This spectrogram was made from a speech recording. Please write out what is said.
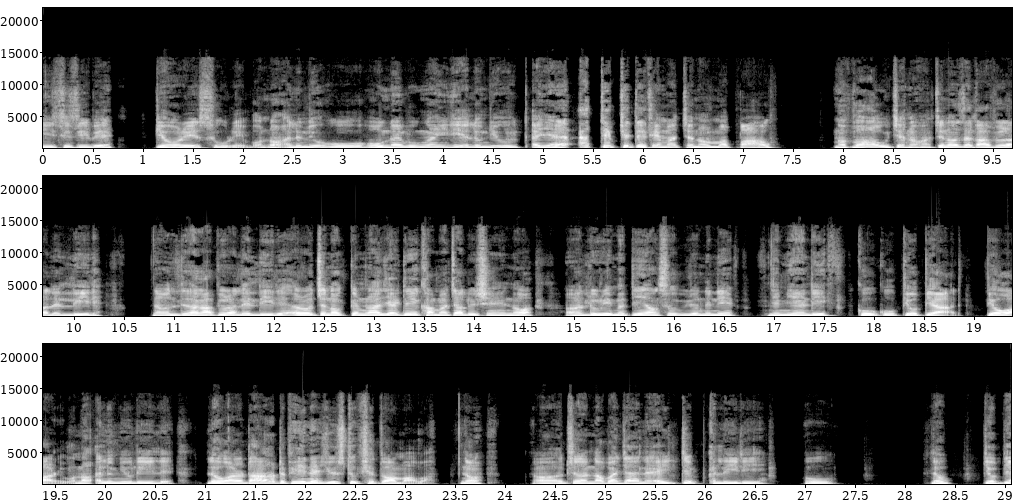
ECC ပဲပြောရဲဆိုတယ်ပေါ့နော်အဲ့လိုမျိုးဟိုဘုံနိုင်ဘုံငန်းကြီးတွေအဲ့လိုမျိုးအရင် active ဖြစ်တဲ့ထဲမှာကျွန်တော်မပါဘူးမပါဘူးကျွန်တော်ဟာကျွန်တော်စကားပြောတာလည်းလေးတယ်နော်စကားပြောတာလည်းလေးတယ်အဲ့တော့ကျွန်တော်ကင်မရာရိုက်တဲ့အခါမှာကြားလို့ရှိရင်တော့အာလူတွေမပြင်းအောင်ဆိုပြီးတော့နည်းနည်း မြန်မြန်လေးကိုယ့်ကိုပြောပြပြောရတယ်ပေါ့နော်အဲ့လိုမျိုးလေးလေလောက်ရတော့ဒါတော့တဖြည်းနဲ့ used to ဖြစ်သွားမှာပါနော်အော်ကျွန်တော်နောက်ပိုင်းကျရင်လည်းအဲ့ tip ကလေးတွေဟိုလောက်ပြောပြ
